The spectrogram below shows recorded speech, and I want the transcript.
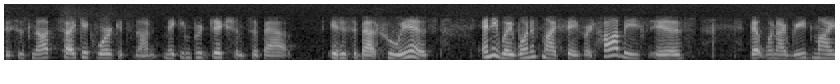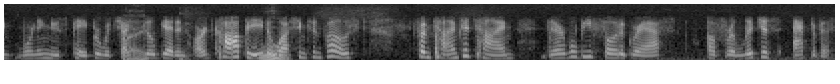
this is not psychic work, it's not making predictions about, it is about who is. Anyway, one of my favorite hobbies is that when I read my morning newspaper, which I still get in hard copy, the Washington Post, from time to time, there will be photographs of religious activists.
